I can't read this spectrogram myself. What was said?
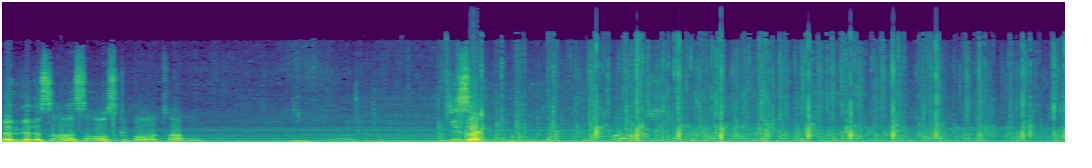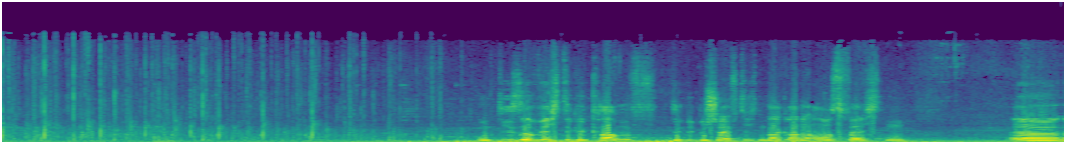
wenn wir das alles ausgebaut haben? Dieser Und dieser wichtige Kampf, den die Beschäftigten da gerade ausfechten, äh,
